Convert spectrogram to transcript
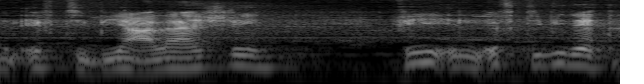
ال FTP على 20 في ال FTP data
